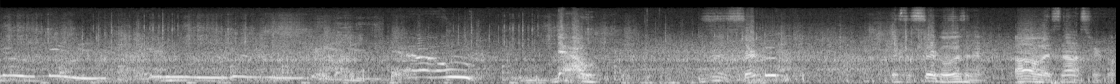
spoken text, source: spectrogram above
no, no. No! Is this a circle? It's a circle, isn't it? Oh, it's not a circle.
